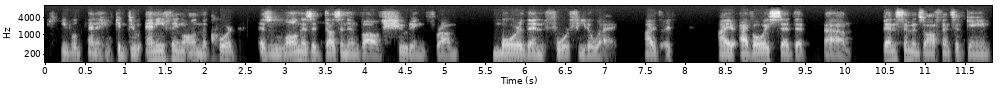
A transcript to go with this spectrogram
he will and he can do anything on the court as long as it doesn't involve shooting from more than four feet away. I've, I, I've always said that um, Ben Simmons' offensive game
